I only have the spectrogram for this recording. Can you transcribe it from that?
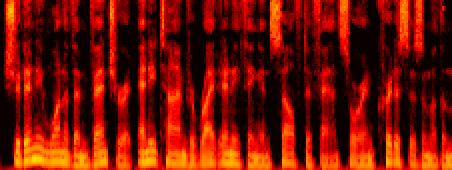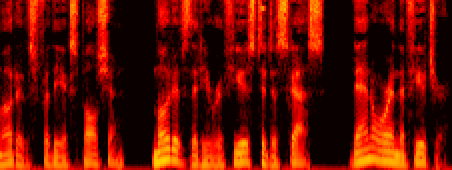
should any one of them venture at any time to write anything in self defense or in criticism of the motives for the expulsion, motives that he refused to discuss, then or in the future.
